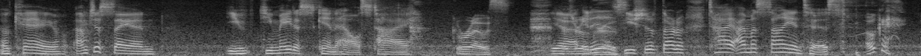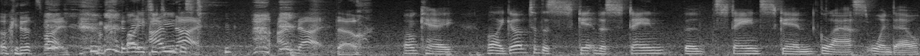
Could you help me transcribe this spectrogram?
Okay, I'm just saying. You you made a skin house, Ty. Gross. Yeah, it gross. is. You should have thought of Ty. I'm a scientist. Okay, okay, that's fine. Why like, did you I'm do not. this? I'm not though. Okay. Well, I go up to the skin, the stain, the stained skin glass window.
